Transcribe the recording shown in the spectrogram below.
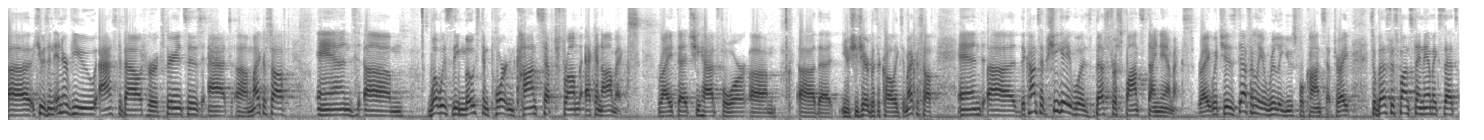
uh, she was in an interview asked about her experiences at uh, Microsoft and um, what was the most important concept from economics? right, that she had for um, uh, that you know she shared with her colleagues at Microsoft, and uh, the concept she gave was best response dynamics, right, which is definitely a really useful concept, right. So best response dynamics, that's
